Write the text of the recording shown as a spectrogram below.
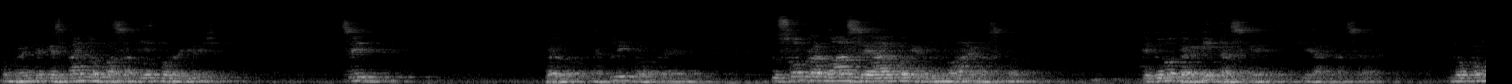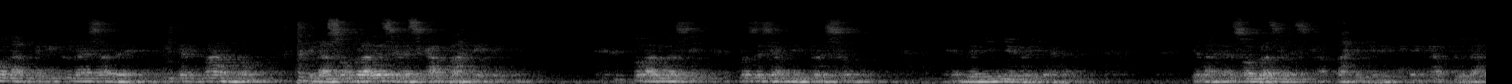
Comprende que está en los pasatiempos de Krishna. Sí. Pero me explico. eh, tu sombra no hace algo que tú no hagas, ¿no? Que tú no permitas que, hagas. no como la película esa de Peter Pan, ¿no? Que la sombra de él se le escapa. No sé si han visto eso de niño yo ya. Que la sombra se le escapa y que capturar.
